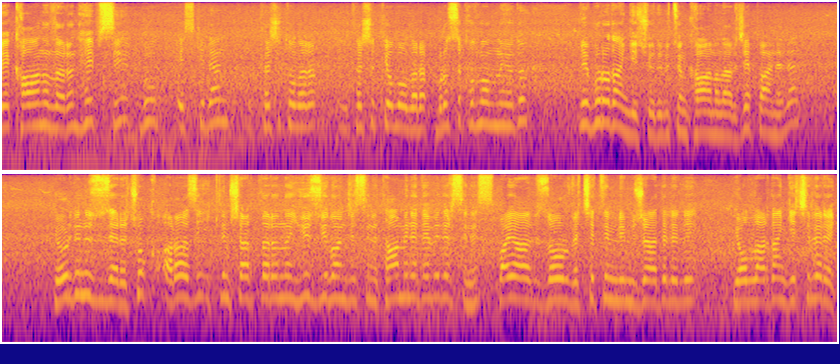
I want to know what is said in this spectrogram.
ve kanıların hepsi bu eskiden taşıt olarak taşıt yolu olarak burası kullanılıyordu ve buradan geçiyordu bütün kanılar, cephaneler. Gördüğünüz üzere çok arazi iklim şartlarını 100 yıl öncesini tahmin edebilirsiniz. Bayağı zor ve çetin bir mücadeleli yollardan geçilerek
